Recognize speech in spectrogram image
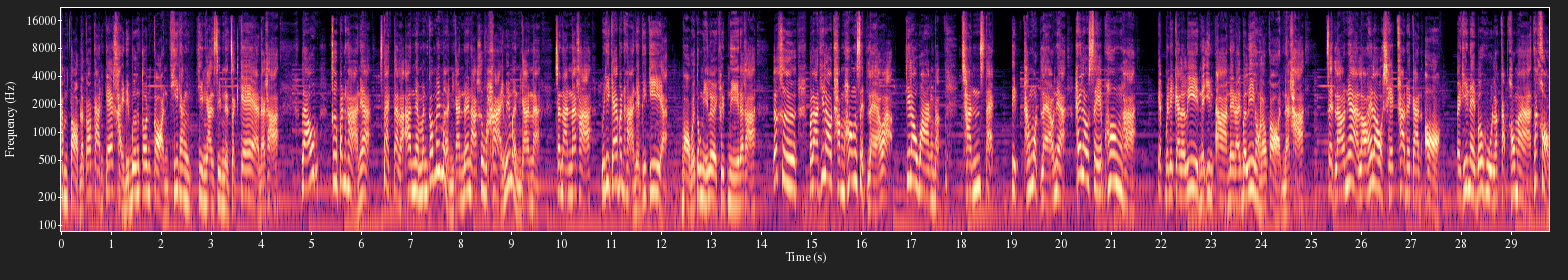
คำตอบแล้วก็การแก้ไขในเบื้องต้นก่อนที่ทางทีมงานซิมเนี่ยจะแก้นะคะ แล้วคือปัญหาเนี่ยสแต็กแต่ละอันเนี่ยมันก็ไม่เหมือนกันด้วยนะ คือหายไม่เหมือนกันน่ะ ฉะนั้นนะคะ วิธีแก้ปัญหาเนี่ยพี่กี้อะบอกไว้ตรงนี้เลยคลิปนี้นะคะ ก็คือเวลาที่เราทำห้องเสร็จแล้วอะที่เราวางแบบชั้นสแต็กติดทั้งหมดแล้วเนี่ยให้เราเซฟห้องค่ะ เก็บไปในแกลเลอรี่ในอินอาในไลบรารีของเราก่อนนะคะ เสร็จแล้วเนี่ยเราให้เราเช็คค่ะโดยการออก ไปที่ Neighborhood แล้วกลับเข้ามา ถ้าของ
